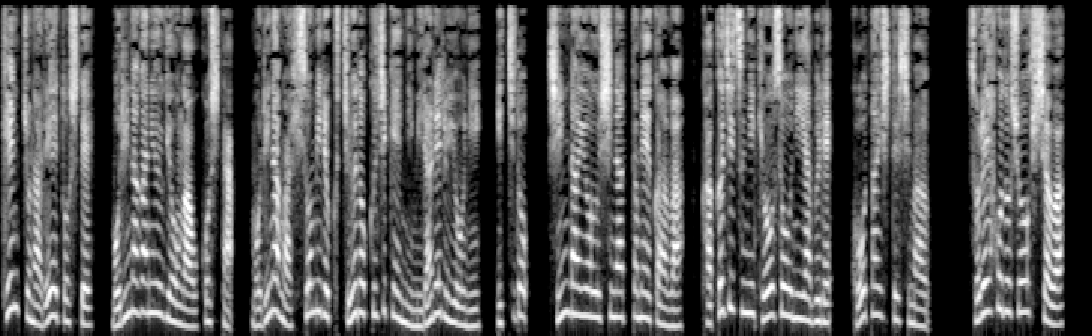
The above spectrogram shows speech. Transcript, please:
顕著な例として、森永乳業が起こした森永ヒソミルク中毒事件に見られるように、一度信頼を失ったメーカーは確実に競争に敗れ、後退してしまう。それほど消費者は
